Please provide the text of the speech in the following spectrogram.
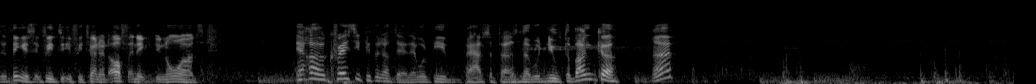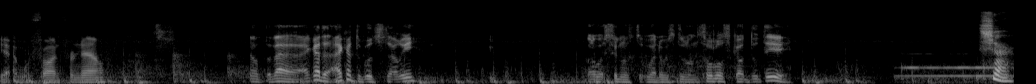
The thing is, if we if we turn it off and ignore it, there are crazy people out there. There would be perhaps a person that would nuke the bunker, huh? Yeah, we're fine for now. No, but uh, I got a, I got a good story. When I was still on, when I was still on solo scout duty. Sure.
